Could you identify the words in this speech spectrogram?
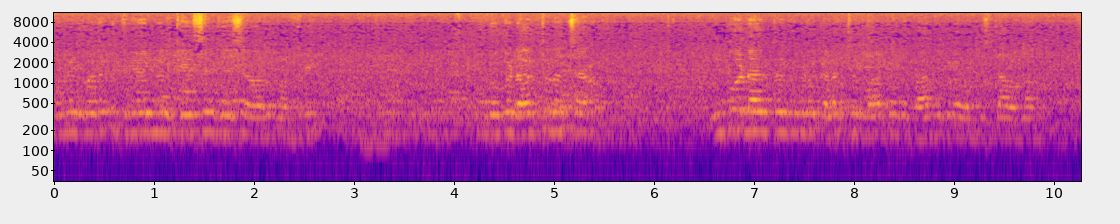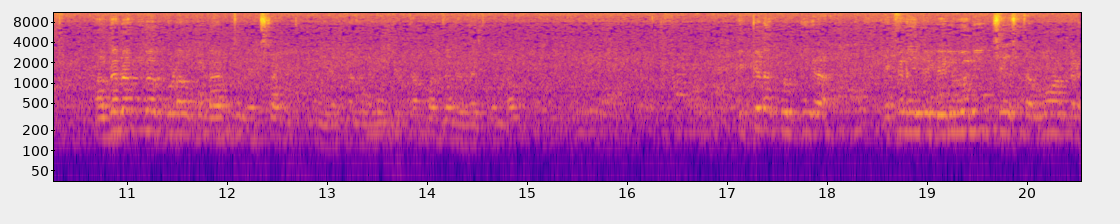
మొన్నటి వరకు త్రీ హండ్రెడ్ కేసులు చేసేవాళ్ళు మంత్రి. ఇప్పుడు ఒక డాక్టర్ వచ్చారు. ఇంకో డాక్టర్ కూడా కలెక్టర్ మాట్లాడి బాధ్యతలు పంపిస్తా ఉన్నారు. అదనంగా కూడా ఒక డాక్టర్ ఎక్స్ట్రా పెట్టుకున్నాం తప్పనిసరి పెట్టుకుంటాం ఇక్కడ కొద్దిగా ఎక్కడైతే డెలివరీ చేస్తామో అక్కడ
